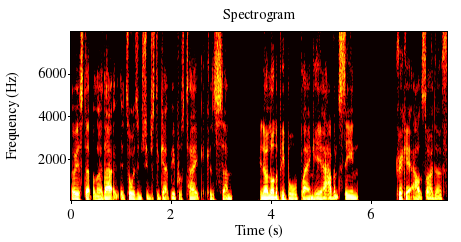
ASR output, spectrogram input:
maybe a step below that. It's always interesting just to get people's take because um, you know a lot of people playing here haven't seen cricket outside of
